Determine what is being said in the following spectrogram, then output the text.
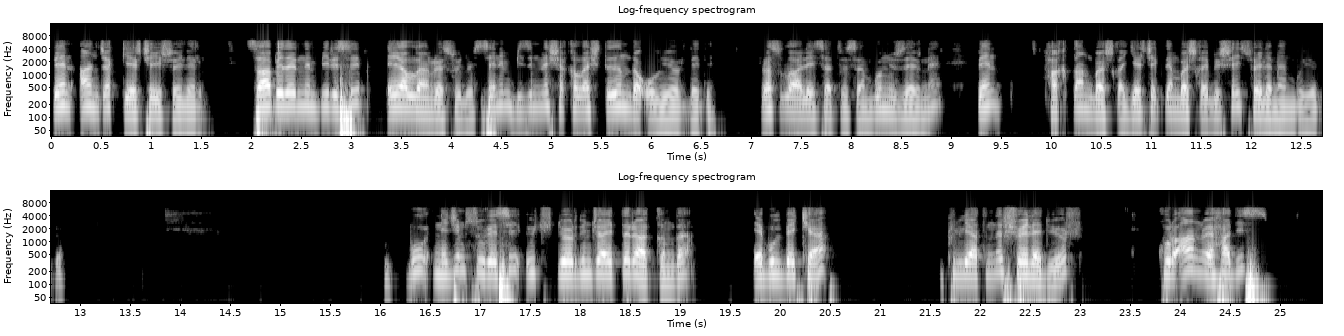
Ben ancak gerçeği söylerim. Sahabelerinin birisi, ey Allah'ın Resulü, senin bizimle şakalaştığın da oluyor dedi. Resulullah Aleyhisselatü Vesselam bunun üzerine ben haktan başka, gerçekten başka bir şey söylemem buyurdu. Bu Necim suresi 3-4. ayetleri hakkında Ebul Beka külliyatında şöyle diyor. Kur'an ve hadis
